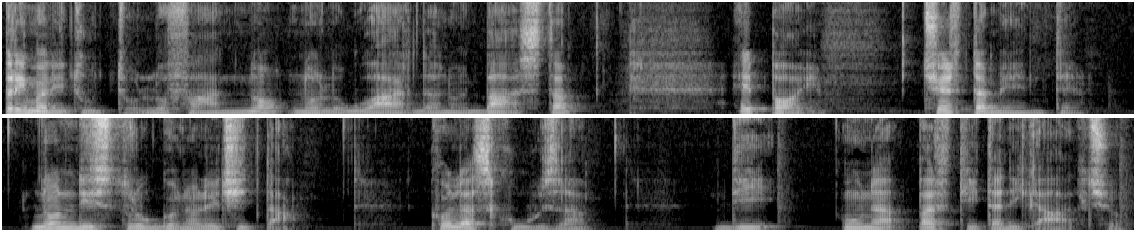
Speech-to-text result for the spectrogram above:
prima di tutto lo fanno, non lo guardano e basta, e poi, certamente, non distruggono le città con la scusa di una partita di calcio.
